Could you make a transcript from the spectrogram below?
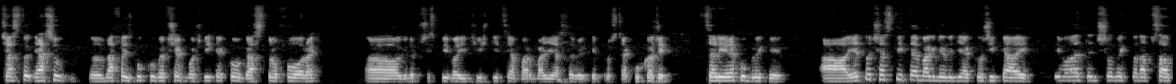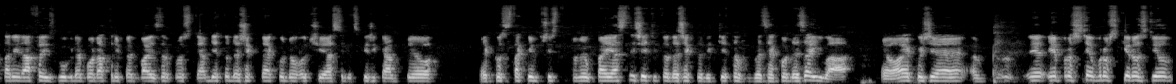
často, já jsem na Facebooku ve všech možných jako gastroforech, kde přispívají čištici a barbadi a sevěky, prostě a kuchaři z celé republiky. A je to častý téma, kdy lidi jako říkají, ty vole, ten člověk to napsal tady na Facebook nebo na TripAdvisor prostě a mě to neřekne jako do očí. Já si vždycky říkám, jo, jako s takým přístupem je úplně jasný, že ti to neřekne, když tě to vůbec jako nezajímá. Jo, jakože je, je, prostě obrovský rozdíl,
